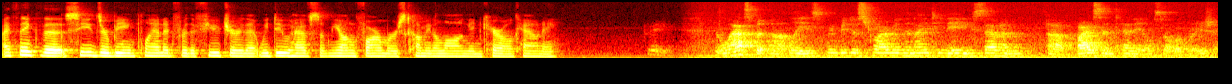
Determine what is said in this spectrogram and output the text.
I think the seeds are being planted for the future that we do have some young farmers coming along in Carroll County. Great. And last but not least, maybe describing the 1987 uh, bicentennial celebration.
